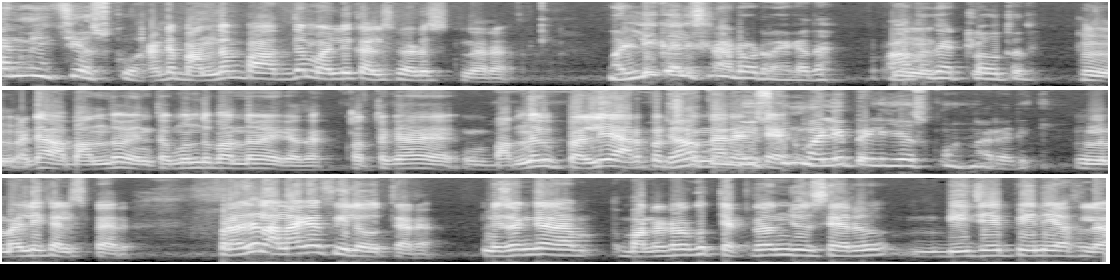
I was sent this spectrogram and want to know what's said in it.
కన్విన్స్ చేసుకోవాలి. అంటే బంధం పాద్దే మళ్ళీ కలిసి నడుస్తున్నారా? మళ్ళీ కలిసి నడవడమే కదా. పాతది ఎట్లా అవుతుంది అంటే ఆ బంధం ఎంత ముందు బంధమే కదా. కొత్తగా బంధం మళ్ళీ ఏర్పరచుకున్నారంటే మళ్ళీ పెళ్ళి చేసుకుంటున్నారు అది. మళ్ళీ కలిసిపోయారు. ప్రజలు అలాగే ఫీల్ అవుతారు. నిజంగా మొన్నటి వరకు తిట్టడం చూశారు. బీజేపీని అసలు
